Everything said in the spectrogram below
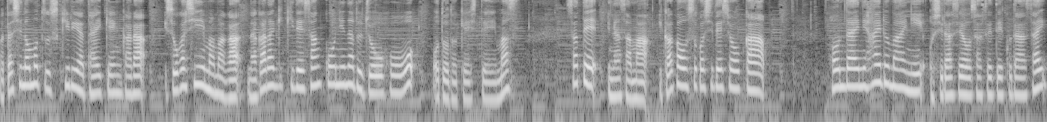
私の持つスキルや体験から忙しいママがながら聞きで参考になる情報をお届けしています。さて皆様いかがお過ごしでしょうか？本題に入る前にお知らせをさせてください。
